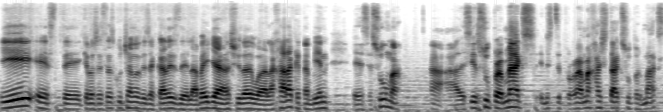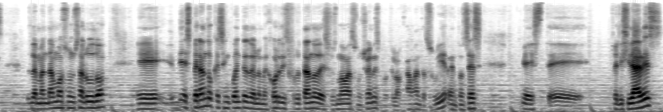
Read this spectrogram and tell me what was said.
y este que nos está escuchando desde acá, desde la bella ciudad de Guadalajara, que también eh, se suma a, a, decir Supermax en este programa, hashtag Supermax. Pues le mandamos un saludo, eh, esperando que se encuentre de lo mejor, disfrutando de sus nuevas funciones, porque lo acaban de subir. Entonces, este, felicidades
